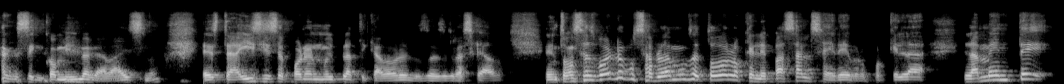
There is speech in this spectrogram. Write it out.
5, 5000 megabytes, ¿no? Este, ahí sí se ponen muy platicadores los desgraciados. Entonces, bueno, pues hablamos de todo lo que le pasa al cerebro, porque la, la mente,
